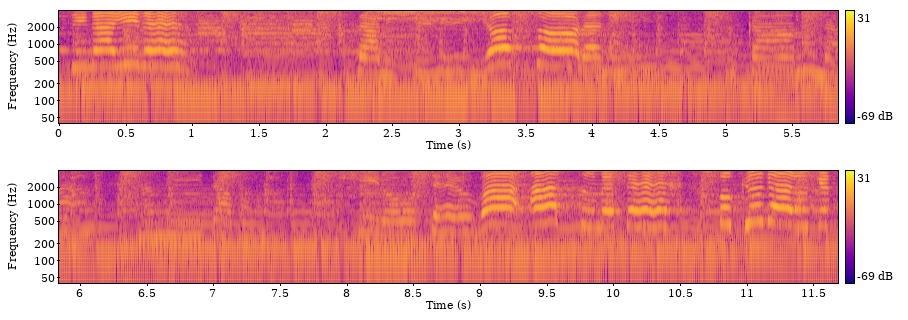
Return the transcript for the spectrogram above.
しないで。寂しい夜空に浮かんだ涙を拾っては集めて。僕が受け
